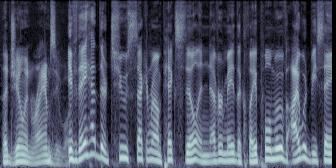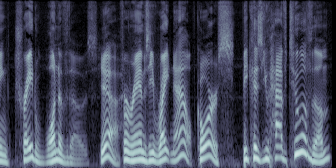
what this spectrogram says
that Jalen Ramsey will. If they had their two second round picks still and never made the Claypool move, I would be saying trade one of those. Yeah. For Ramsey right now. of course, because you have two of them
